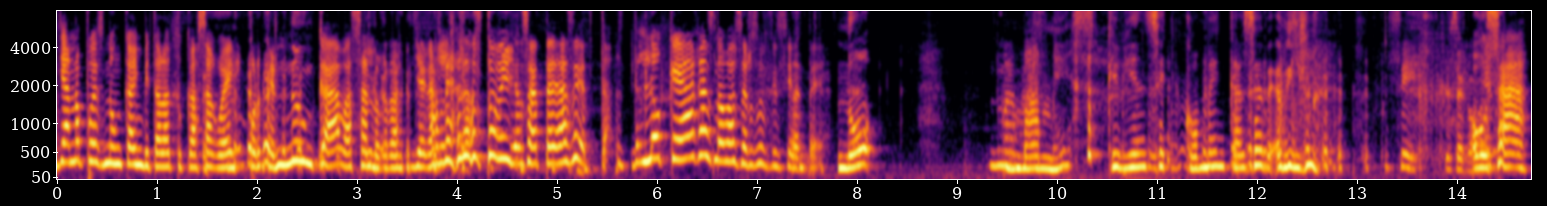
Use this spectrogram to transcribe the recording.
ya no puedes nunca invitar a tu casa, güey, porque nunca vas a lograr llegarle a los tobillos. O sea, te hace, lo que hagas no va a ser suficiente. No mames, qué bien se come en casa de Adina. Sí. Sí se come. O sea,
